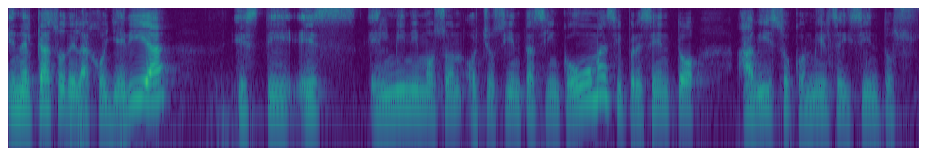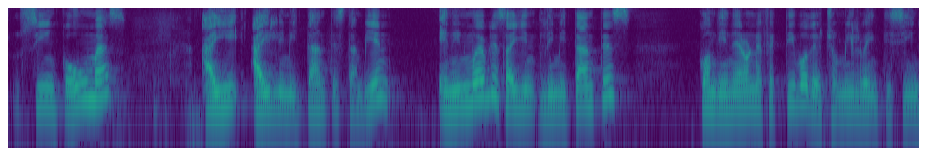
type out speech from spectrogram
En el caso de la joyería, este, es, el mínimo son 805 UMAS y presento aviso con 1605 UMAS. Ahí hay limitantes también. En inmuebles hay limitantes con dinero en efectivo de 8025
